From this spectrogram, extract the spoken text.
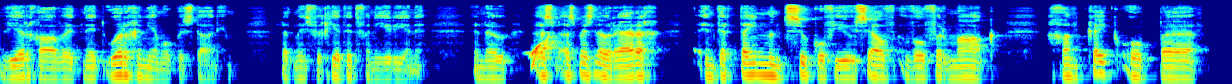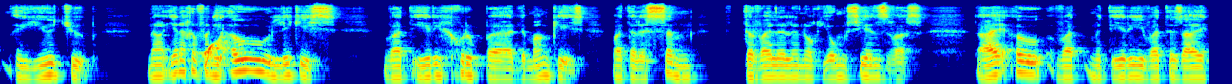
weergawe het net oorgeneem op een stadium. Dat mens vergeet het van hierdie ene. En nou, as, as mens nou rarig entertainment soek of jy jouself wil vermaak, gaan kyk op uh, YouTube na enige van die ou liekies wat hierdie groep, uh, The Monkeys, wat hulle sing terwyl hulle nog jong seens was. Die ou wat met hierdie, wat is hy,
